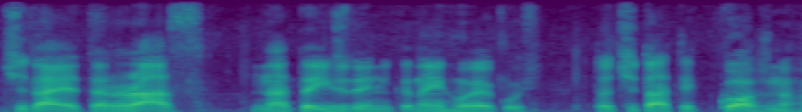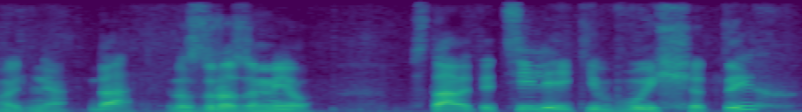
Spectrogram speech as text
читаєте раз на тиждень книгу якусь, то читати кожного дня. Да? Зрозуміло. Ставити цілі, які вище тих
